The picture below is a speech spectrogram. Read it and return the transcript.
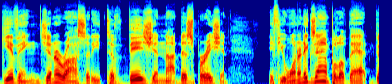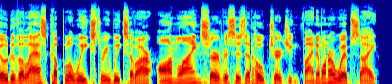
giving, generosity to vision, not desperation. If you want an example of that, go to the last couple of weeks, three weeks of our online services at Hope Church. You can find them on our website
